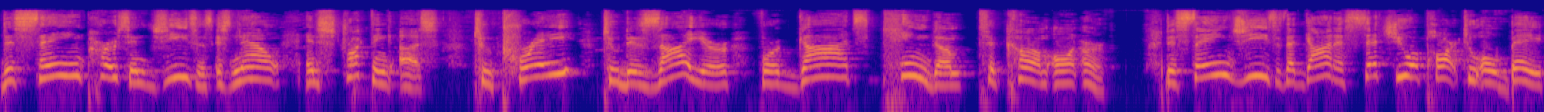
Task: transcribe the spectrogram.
this same person, Jesus, is now instructing us to pray, to desire for God's kingdom to come on earth. The same Jesus that God has set you apart to obey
